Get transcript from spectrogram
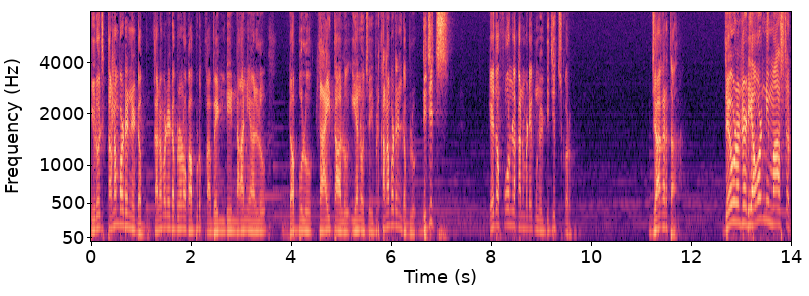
ఈరోజు కనబడని డబ్బు. కనబడే డబ్బులను ఒకప్పుడు వెండి నాణ్యాలు డబ్బులు కాగితాలు ఇవన్నీ వచ్చాయి. ఇప్పుడు కనబడని డబ్బులు డిజిట్స్ ఏదో ఫోన్లో కనబడే కొన్ని డిజిట్స్ కొరకు. జాగ్రత్త. దేవుడు అంటాడు ఎవడు నీ master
